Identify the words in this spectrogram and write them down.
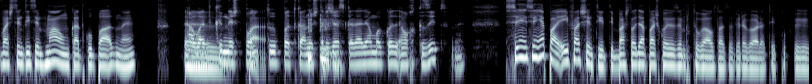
vais te sentir sempre mal, um bocado culpado, né? Além de que neste ponto, pá. para tocar nos 3G, se calhar é, uma coisa, é um requisito, né? Sim, sim, é pá, e faz sentido. Tipo, basta olhar para as coisas em Portugal, estás a ver agora, tipo, que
